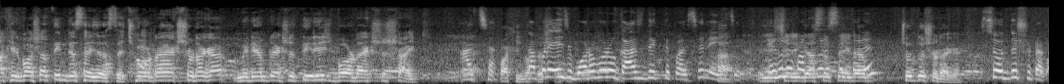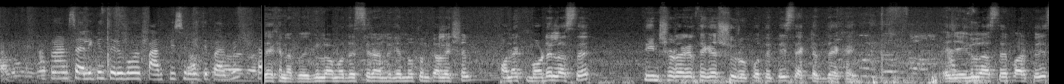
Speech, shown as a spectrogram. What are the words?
পাখির বাসা তিনটে সাইজ আছে। ছোটটা একশো টাকা মিডিয়ামটা একশো তিরিশ বড়টা একশো ষাট। আচ্ছা তারপরে এই যে বড় বড় গাছ দেখতে পাচ্ছেন এই হ্যাঁ যে এগুলো কত করে সেল করেন? চোদ্দোশো টাকা। চোদ্দোশো টাকা। আপনারা চাইলে কিন্তু এরকম পার পিসে নিতে পারবেন। দেখেন এগুলো আমাদের সিরামিকের নতুন কালেকশন অনেক মডেল আছে। তিনশো টাকা থেকে শুরু প্রতি পিস একটা দেখাই। এই যে এগুলো আছে পার পিস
